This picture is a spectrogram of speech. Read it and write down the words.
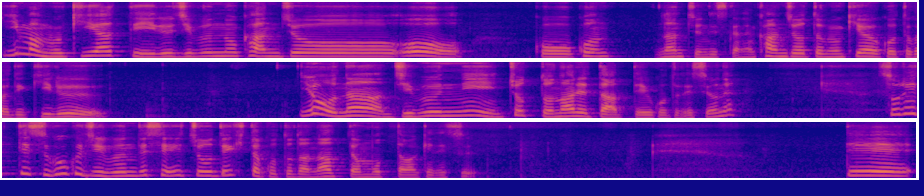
今向き合っている自分の感情をこうこんなんて言うんですかね感情と向き合うことができるような自分にちょっと慣れたっていうことですよね。それってすごく自分で成長できたことだなって思ったわけです。で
